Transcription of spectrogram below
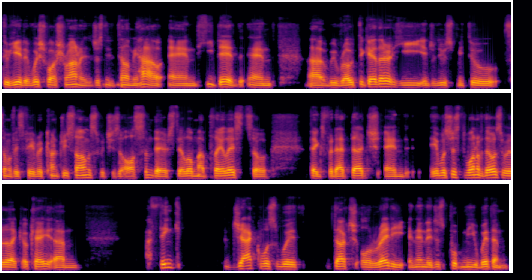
to hear the wish wash around it. You just need to tell me how. And he did. And uh, we wrote together. He introduced me to some of his favorite country songs, which is awesome. They're still on my playlist. So thanks for that, Dutch. And it was just one of those where like, okay, um, I think Jack was with Dutch already, and then they just put me with him,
